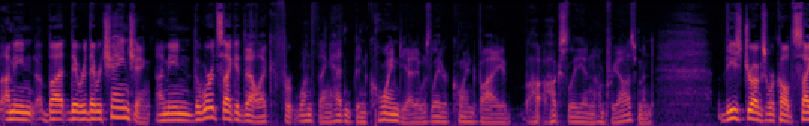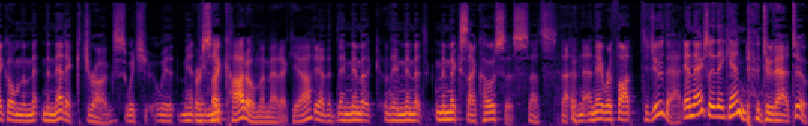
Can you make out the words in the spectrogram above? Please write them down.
I mean, but they were they were changing. I mean, the word psychedelic, for one thing, hadn't been coined yet. It was later coined by Huxley and Humphrey Osmond. These drugs were called psychomimetic drugs, which meant or psychotomimetic, yeah, yeah. They mimic they mimic mimic psychosis. That's that, and, and they were thought to do that, and actually they can do that too.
